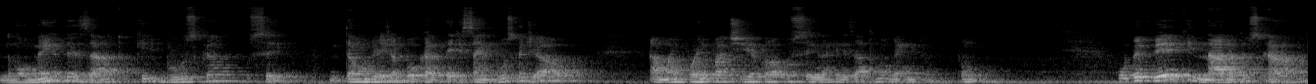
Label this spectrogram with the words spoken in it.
no momento exato que ele busca o seio. Então veja, a boca dele sai em busca de algo, a mãe por empatia coloca o seio naquele exato momento, pum. O bebê que nada buscava,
